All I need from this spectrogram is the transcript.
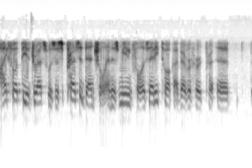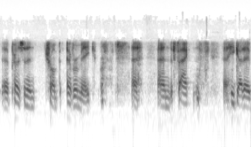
I thought the address was as presidential and as meaningful as any talk I've ever heard pre- uh, uh, President Trump ever make. uh, and the fact he got a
